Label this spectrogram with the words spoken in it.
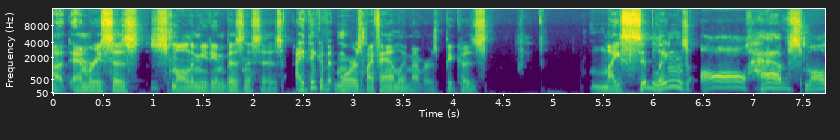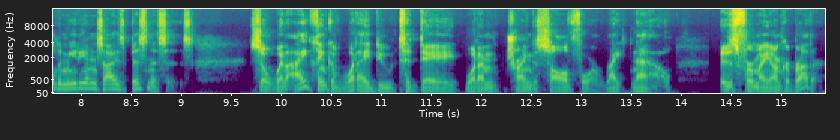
uh, Anne Marie says small to medium businesses. I think of it more as my family members because my siblings all have small to medium sized businesses. So when I think of what I do today, what I'm trying to solve for right now is for my younger brother.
